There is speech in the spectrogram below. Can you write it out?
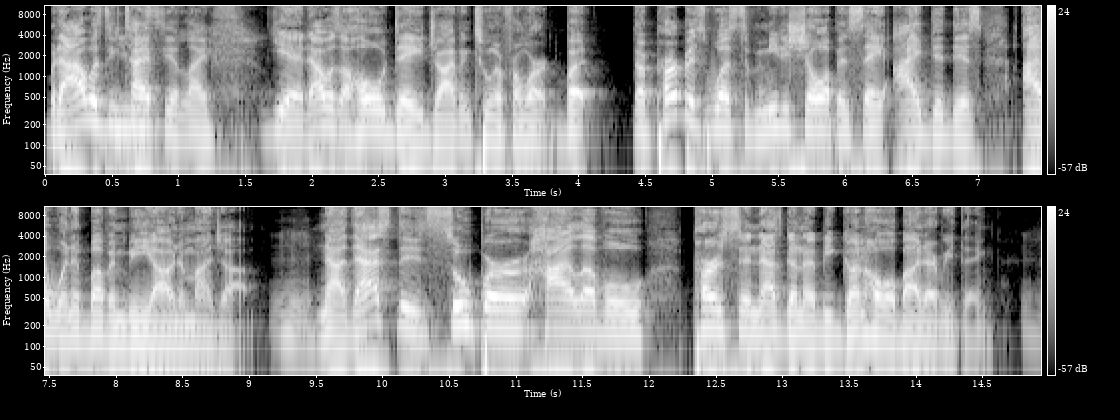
But I was the you type, your life. yeah, that was a whole day driving to and from work. But the purpose was to, for me to show up and say, I did this. I went above and beyond in my job. Mm-hmm. Now, that's the super high level person that's going to be gun ho about everything. Mm-hmm.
